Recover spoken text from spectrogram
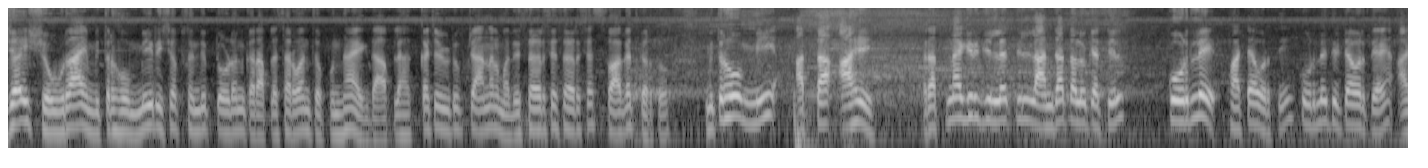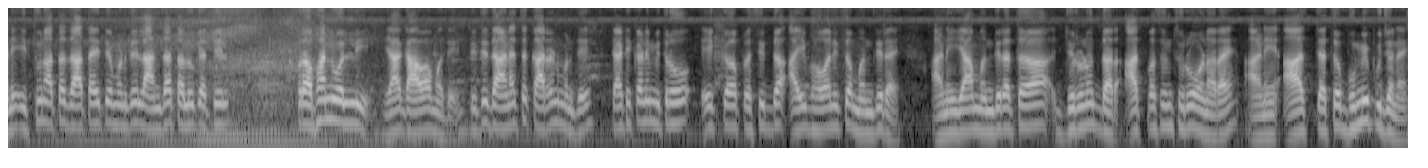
जय शिवराय मित्र हो मी रिषभ संदीप तोडणकर आपल्या सर्वांचं पुन्हा एकदा आपल्या हक्काच्या यूट्यूब चॅनलमध्ये सहर्ष सहर्ष स्वागत करतो. मित्र हो मी आत्ता आहे रत्नागिरी जिल्ह्यातील लांजा तालुक्यातील कोर्ले फाट्यावरती कोर्ले तिट्यावरती आहे आणि इथून आता जात आहे ते म्हणजे लांजा तालुक्यातील प्रभानवल्ली या गावामध्ये. तिथे जाण्याचं कारण म्हणजे त्या ठिकाणी मित्र हो एक प्रसिद्ध आई भवानीचं मंदिर आहे. आणि या मंदिराचा जीर्णोद्धार आजपासून सुरू होणार आहे आणि आज त्याचं भूमिपूजन आहे.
